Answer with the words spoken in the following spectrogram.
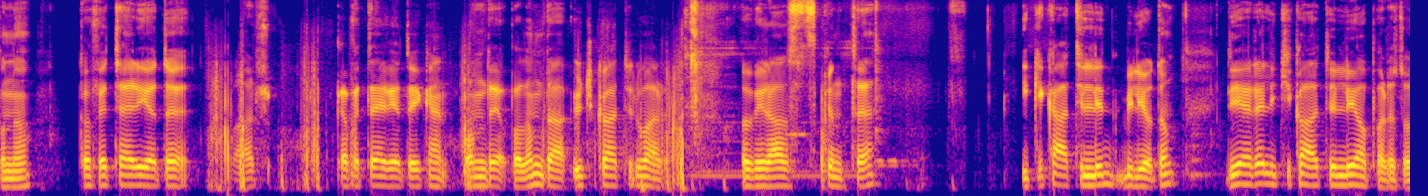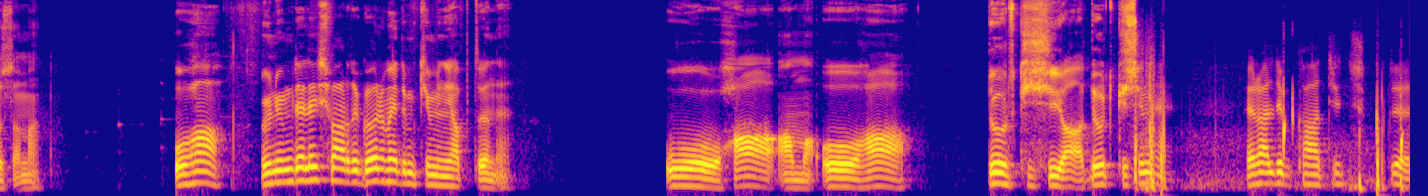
bunu. Kafeteryada var. Kafeteryadayken onu da yapalım da 3 katil var. O biraz sıkıntı. 2 katilli biliyordum. Diğer el 2 katilli yaparız o zaman. Oha! Önümde leş vardı görmedim kimin yaptığını. Oha ama oha. Dört kişi ya. Dört kişi ne? Herhalde bir katil çıktı.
